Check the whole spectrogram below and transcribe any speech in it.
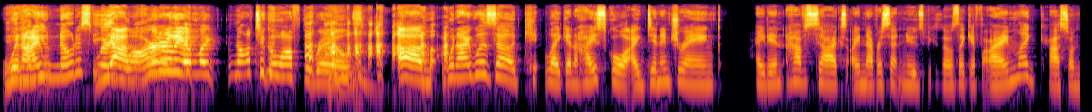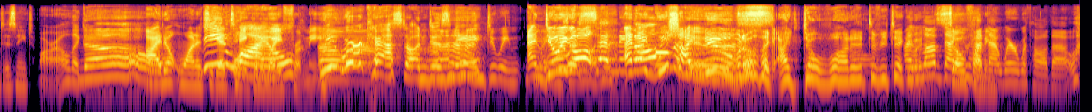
when have I- you noticed where yeah, you are? literally, I'm like, not to go off the rails. um, when I was uh, like in high school, I didn't drink. I didn't have sex. I never sent nudes because I was like, if I'm like cast on Disney tomorrow, like no. I don't want it to get taken away from me. We Oh, were wow. cast on Disney. doing and doing doing it. all, and sending I all wish the I knew, but I was like, I don't want it to be taken away. I away. love that so you funny. had that wherewithal, though.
